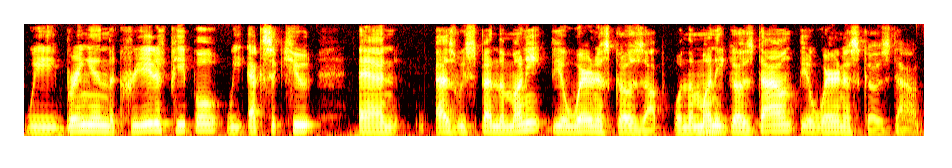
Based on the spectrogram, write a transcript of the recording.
we bring in the creative people, we execute, and as we spend the money, the awareness goes up. When the money goes down, the awareness goes down.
